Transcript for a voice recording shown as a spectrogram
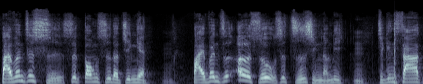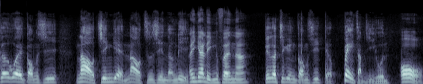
百分之十是公司的经验，百分之二十五是执行能力。嗯，一间三个月的公司，哪有经验，哪有执行能力那？应该零分呢、结果这间公司得八十二分，哦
